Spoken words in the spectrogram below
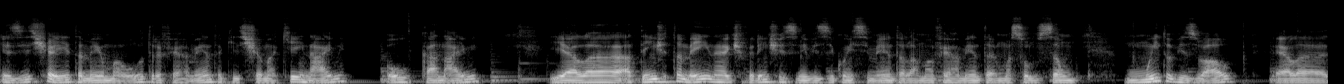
Existe aí também uma outra ferramenta que se chama K9 ou K9 e ela atende também né, a diferentes níveis de conhecimento. Ela é uma ferramenta, uma solução muito visual. Ela,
